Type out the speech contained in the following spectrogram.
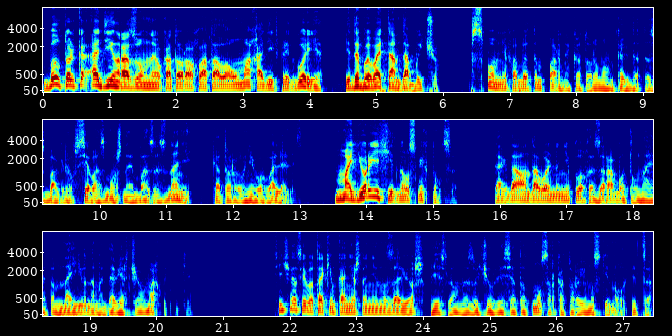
Был только один разумный, у которого хватало ума ходить в предгорье и добывать там добычу. Вспомнив об этом парне, которому он когда-то сбагрил все возможные базы знаний, которые у него валялись, майор ехидно усмехнулся. Тогда он довольно неплохо заработал на этом наивном и доверчивом охотнике. Сейчас его таким, конечно, не назовешь, если он изучил весь этот мусор, который ему скинул офицер.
